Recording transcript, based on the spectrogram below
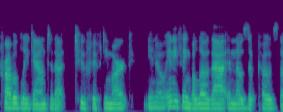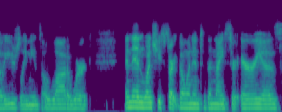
probably down to that 250 mark. You know, anything below that in those zip codes, though, usually needs a lot of work and then once you start going into the nicer areas,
